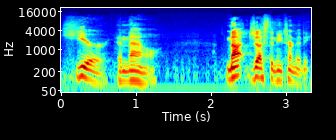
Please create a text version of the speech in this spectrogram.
here and now not just in eternity.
